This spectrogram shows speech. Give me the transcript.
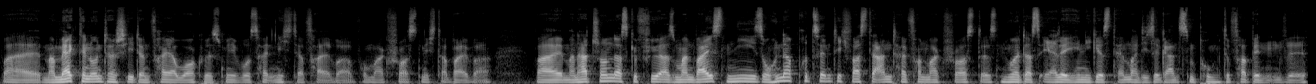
Weil man merkt den Unterschied in Fire Walk With Me, wo es halt nicht der Fall war, wo Mark Frost nicht dabei war. Weil man hat schon das Gefühl, also man weiß nie so hundertprozentig, was der Anteil von Mark Frost ist, nur dass er derjenige ist, der immer diese ganzen Punkte verbinden will.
